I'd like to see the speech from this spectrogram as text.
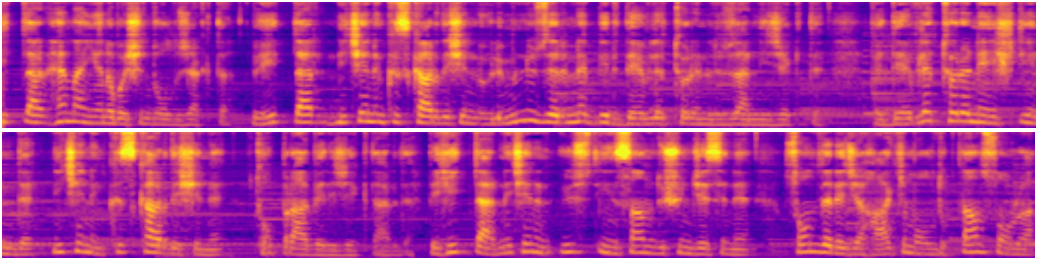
Hitler hemen yanı başında olacaktı. Ve Hitler Nietzsche'nin kız kardeşinin ölümünün üzerine bir devlet töreni düzenleyecekti. Ve devlet töreni eşliğinde Nietzsche'nin kız kardeşini toprağa vereceklerdi. Ve Hitler Nietzsche'nin üst insan düşüncesini son derece hakim olduktan sonra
